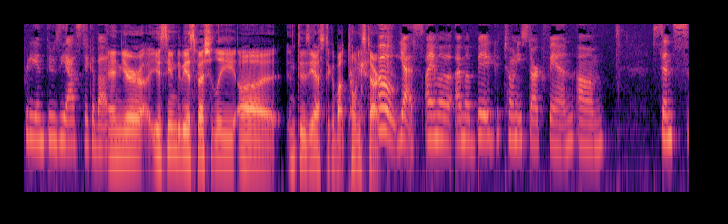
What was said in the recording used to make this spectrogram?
pretty enthusiastic about it. And you're you seem to be especially uh, enthusiastic about Tony Stark. Oh yes, I'm a I'm a big Tony Stark fan. Um, since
